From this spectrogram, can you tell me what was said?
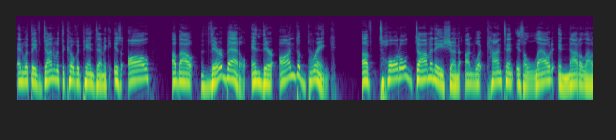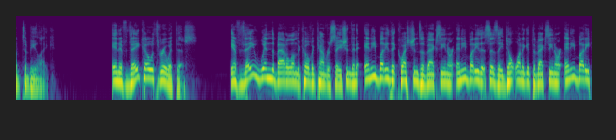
and what they've done with the COVID pandemic is all about their battle, and they're on the brink of total domination on what content is allowed and not allowed to be like. And if they go through with this, if they win the battle on the COVID conversation, then anybody that questions a vaccine or anybody that says they don't want to get the vaccine or anybody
